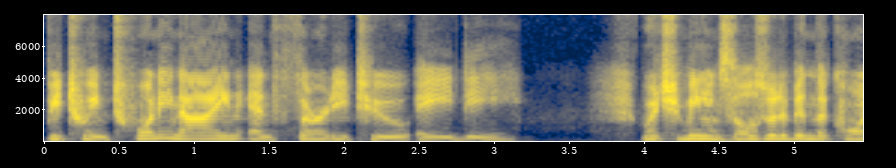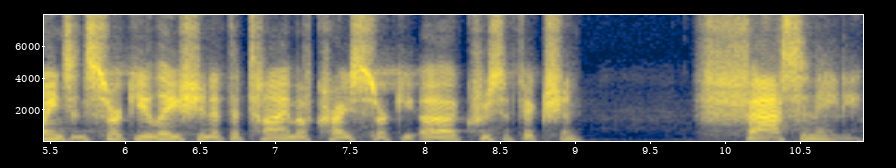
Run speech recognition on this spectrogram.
between 29 and 32 AD, which means those would have been the coins in circulation at the time of Christ's circu- uh, crucifixion. Fascinating.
